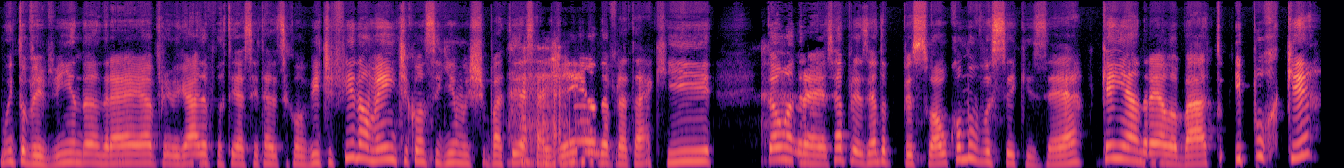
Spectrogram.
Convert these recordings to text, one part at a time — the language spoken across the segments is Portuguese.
Muito bem-vinda, Andréia. Obrigada por ter aceitado esse convite. Finalmente conseguimos bater essa agenda para estar aqui. Então, Andréia, se apresenta para o pessoal como você quiser. Quem é a Andréia Lobato e por que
